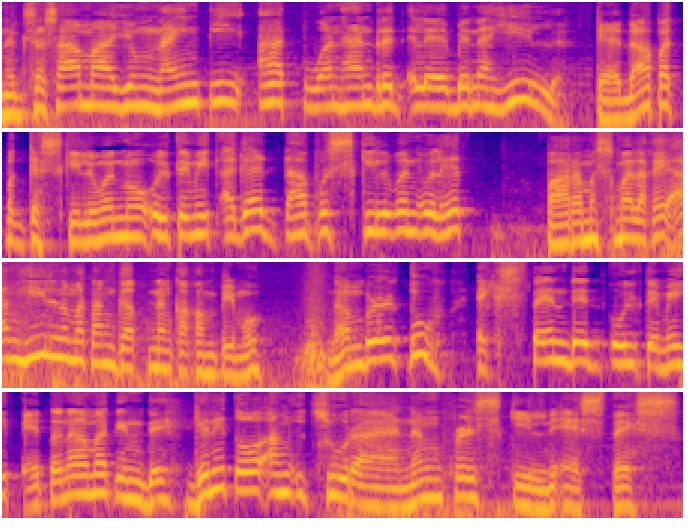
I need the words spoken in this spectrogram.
nagsasama yung 90 at 111 na heal. Kaya dapat pagka skill 1 mo ultimate agad tapos skill 1 ulit para mas malaki ang heal na matanggap ng kakampi mo. Number 2, Extended Ultimate. Ito na matindi. Ganito ang itsura ng first skill ni Estes.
